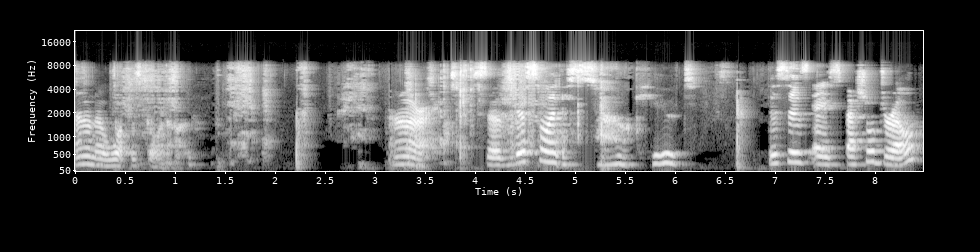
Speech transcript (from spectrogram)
I don't know what was going on. All right, so this one is so cute. This is a special drill.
